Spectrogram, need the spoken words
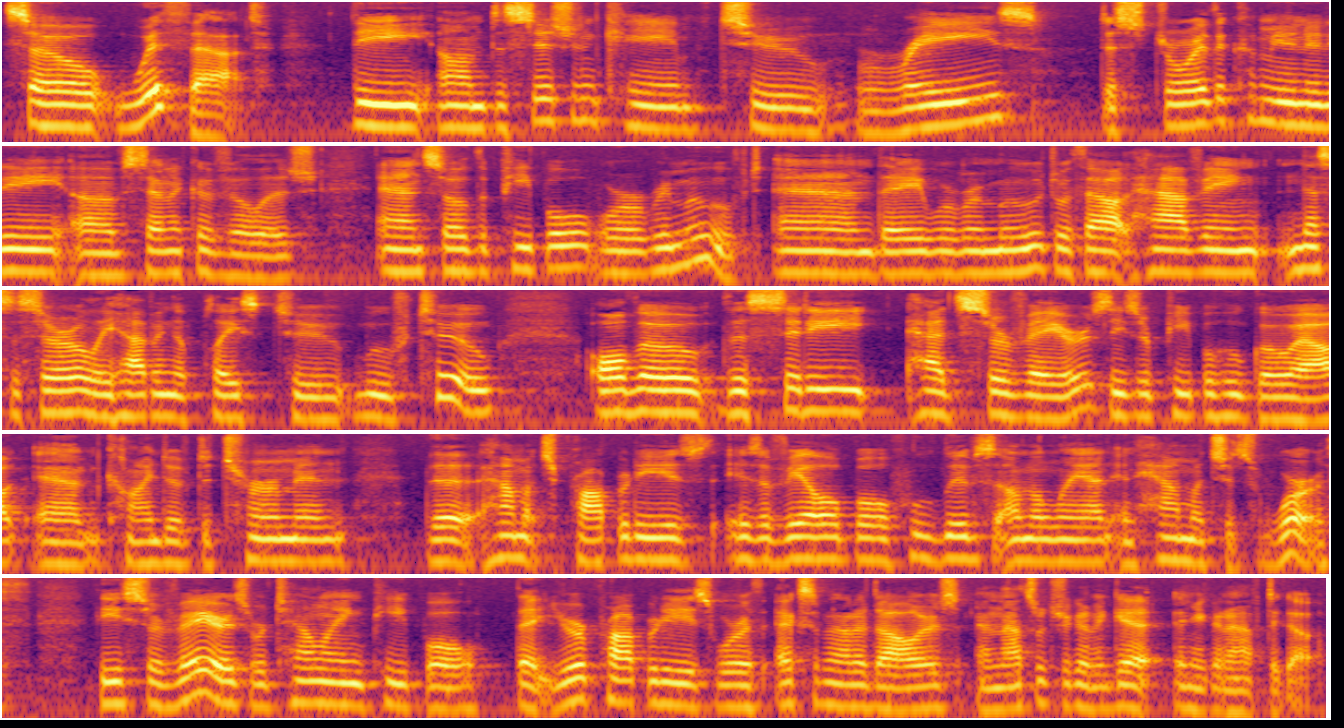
So, with that, the um, decision came to raze, destroy the community of Seneca Village. And so the people were removed, and they were removed without having necessarily having a place to move to Although the city had surveyors, these are people who go out and kind of determine the, how much property is, is available, who lives on the land, and how much it's worth. These surveyors were telling people that your property is worth X amount of dollars, and that's what you're going to get, and you're going to have to go.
